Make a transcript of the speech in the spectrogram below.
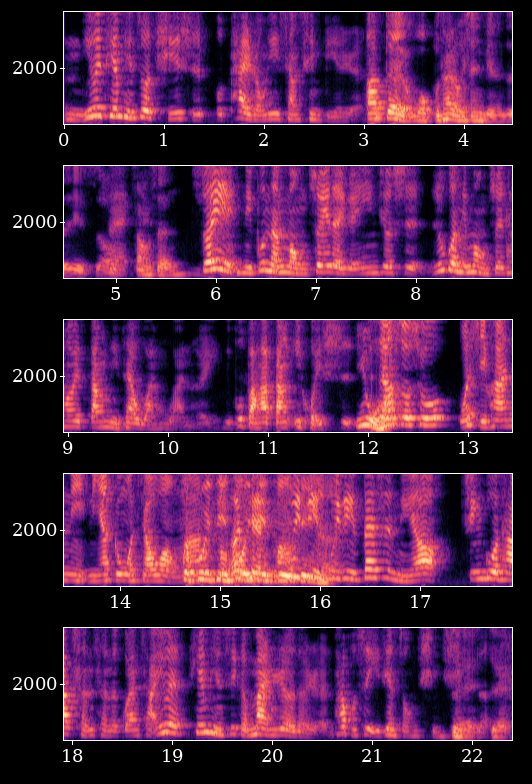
嗯，因为天秤座其实不太容易相信别人，啊，对，我不太容易相信别人，这也是哦对。上升，所以你不能猛追的原因就是，如果你猛追，他会当你在玩玩而已，你不把他当一回事。因为我只要说出我喜欢你，你要跟我交往吗？这不一定而且不一定不一定欸不一定，但是你要经过他层层的观察，因为天平是一个慢热的人，他不是一见钟情型的。对对，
